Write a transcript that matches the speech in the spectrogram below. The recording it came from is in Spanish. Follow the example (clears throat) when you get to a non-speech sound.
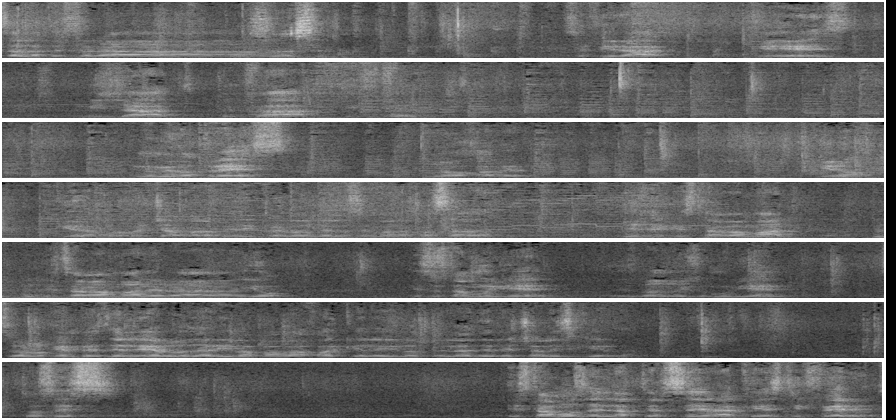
Empezar la tercera, Tercera semana. Sefirah, que es Midat a. Número 3, no, Javier. Quiero, quiero aprovechar para pedir perdón de la semana pasada. Dije que estaba mal. Que estaba mal era yo. Eso está muy bien. Esban lo hizo muy bien. Solo que en vez de leerlo de arriba para abajo, hay que leerlo de la derecha a la izquierda. Entonces, estamos en la tercera, que es Tiferet.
